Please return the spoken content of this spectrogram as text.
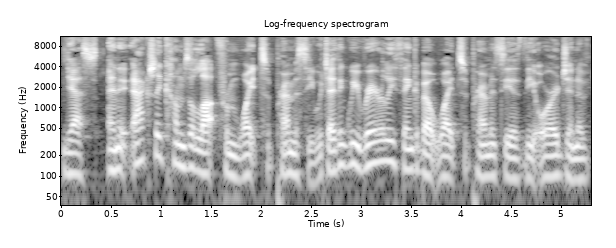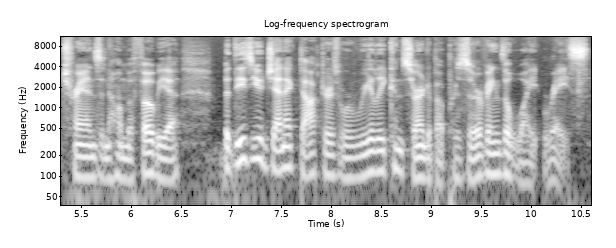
Yes, and it actually comes a lot from white supremacy, which I think we rarely think about white supremacy as the origin of trans and homophobia. But these eugenic doctors were really concerned about preserving the white race,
